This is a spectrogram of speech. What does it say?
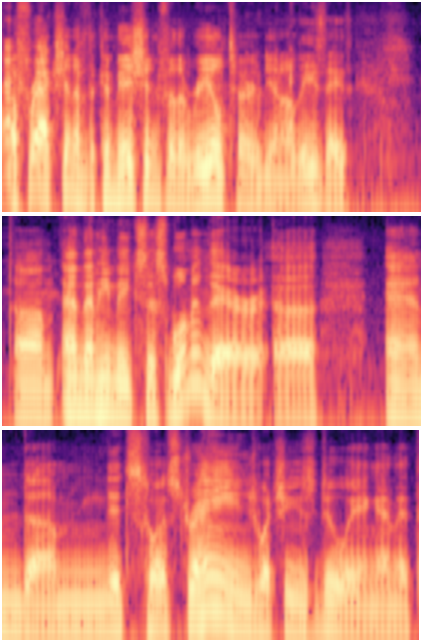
a fraction of the commission for the realtor, you know, these days. Um, and then he meets this woman there. Uh, and um, it's sort of strange what she's doing, and it,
